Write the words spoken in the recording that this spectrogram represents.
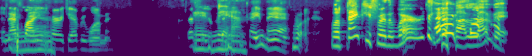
And that's Amen. why I encourage every woman. Amen. Amen. Well, well, thank you for the word. I love it.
